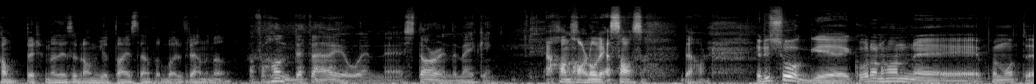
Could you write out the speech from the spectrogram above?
kamper med disse Brann-gutta istedenfor bare å trene med dem. Ja, for han, dette her er jo en eh, star in the making. Ja, han har noe ved seg, altså. Det har han. Ja, Du så hvordan han eh, på en måte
